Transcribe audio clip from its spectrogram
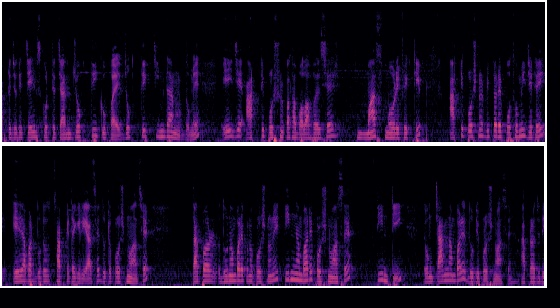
আপনি যদি চেঞ্জ করতে চান যৌক্তিক উপায়ে, যৌক্তিক চিন্তার মাধ্যমে, এই যে আটটি প্রশ্নের কথা বলা হয়েছে মাস মোর ইফেক্টিভ আটটি প্রশ্নের ভিতরে প্রথমেই যেটাই, এর আবার দুটো সাব ক্যাটাগরি আছে, দুটো প্রশ্ন আছে। তারপর দু নম্বরে কোনো প্রশ্ন নেই, তিন নম্বরে প্রশ্ন আছে, তিনটি এবং চার নম্বরে দুটি প্রশ্ন আছে। আপনারা যদি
